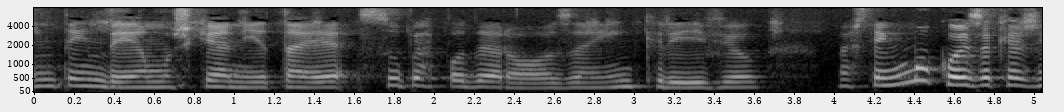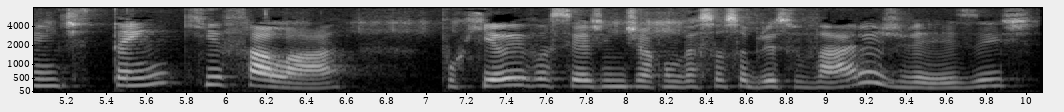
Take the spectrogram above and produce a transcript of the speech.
entendemos que a Anitta é super poderosa, é incrível, mas tem uma coisa que a gente tem que falar, porque eu e você a gente já conversou sobre isso várias vezes,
